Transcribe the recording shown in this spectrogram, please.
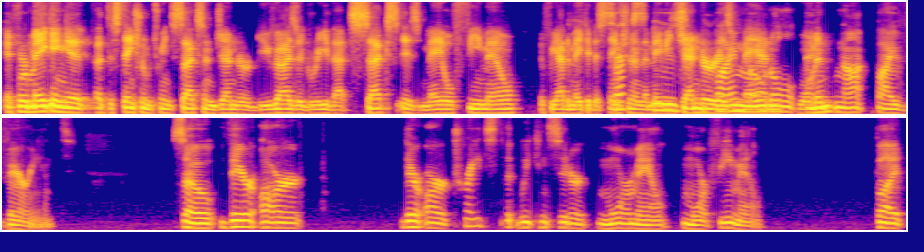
if we're making it a distinction between sex and gender, do you guys agree that sex is male, female? If we had to make a distinction, Sex and then maybe is gender is man, bimodal woman. and not bivariant. So there are there are traits that we consider more male, more female, but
